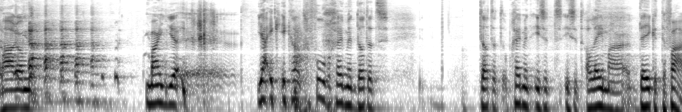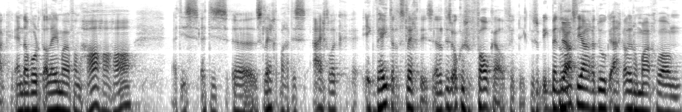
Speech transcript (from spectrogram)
Maar, ehm, maar je, eh, ja, ik, ik had het gevoel op een gegeven moment dat het... Dat het op een gegeven moment is het, is het alleen maar deken te vaak. En dan wordt het alleen maar van ha ha ha. Het is, het is eh, slecht, maar het is eigenlijk... eh, Ik weet dat het slecht is. En dat is ook een soort valkuil, vind ik. Dus ik ben de Ja. laatste jaren doe ik eigenlijk alleen nog maar gewoon...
